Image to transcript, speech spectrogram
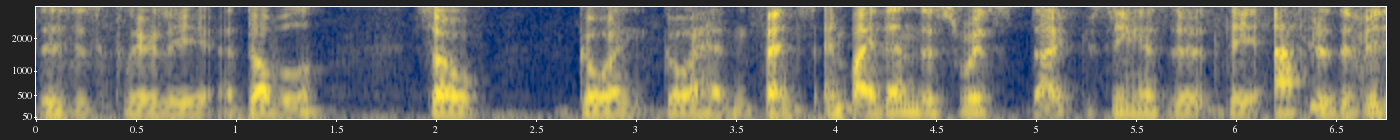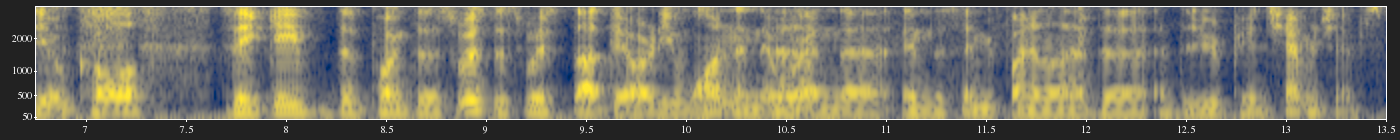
this is clearly a double, so go and go ahead and fence. And by then the Swiss like seeing as the they after the video call. They gave the point to the Swiss. The Swiss thought they already won, and they were in the in the semifinal at the at the European Championships.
